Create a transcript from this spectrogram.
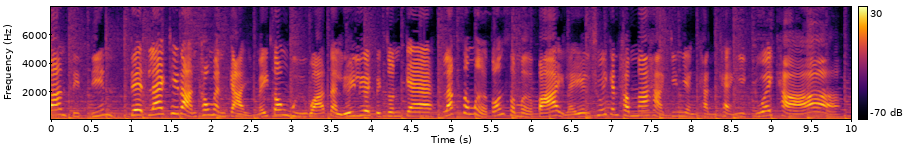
บ้านๆติดดิน เดทแรกที่ร้านข้าวมันไก่ไม่ต้องวือหวาแต่เลื่อย ๆ ไปจนแกรักเสมอต้นเสมอปลายและยังช่วยกันทำมาหากินอย่างขันแข็งอีกด้วยค่ะ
